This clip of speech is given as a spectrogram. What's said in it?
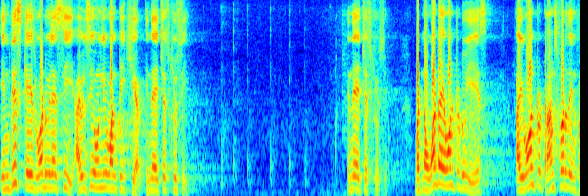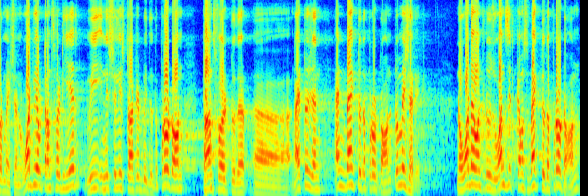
In this case what will I see? I will see only one peak here in the HSQC. in the HSQC. But now what I want to do is I want to transfer the information what we have transferred here we initially started with the proton transferred to the uh, nitrogen and back to the proton to measure it. Now what I want to do is once it comes back to the proton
